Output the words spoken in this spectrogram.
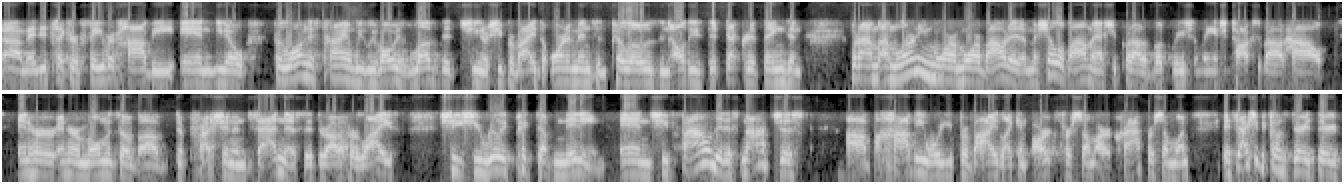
Um, and it's like her favorite hobby. And you know, for the longest time, we, we've always loved that. You know, she provides ornaments and pillows and all these de- decorative things. And but I'm I'm learning more and more about it. And Michelle Obama actually put out a book recently, and she talks about how in her in her moments of, of depression and sadness throughout her life, she she really picked up knitting, and she found that it's not just uh, a hobby where you provide like an art for some or a craft for someone. It actually becomes very very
